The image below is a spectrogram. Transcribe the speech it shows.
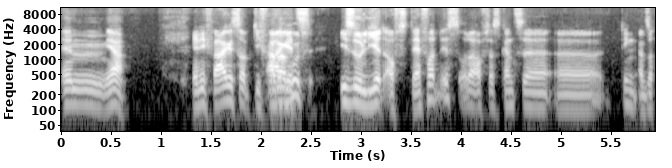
ähm, ja, Ja, die Frage ist, ob die Frage jetzt isoliert auf Stafford ist oder auf das ganze äh, Ding. Also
